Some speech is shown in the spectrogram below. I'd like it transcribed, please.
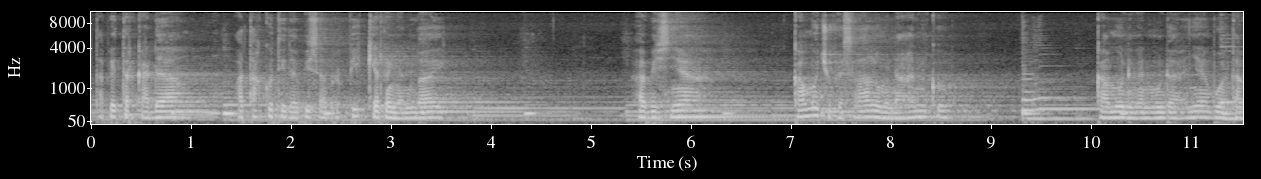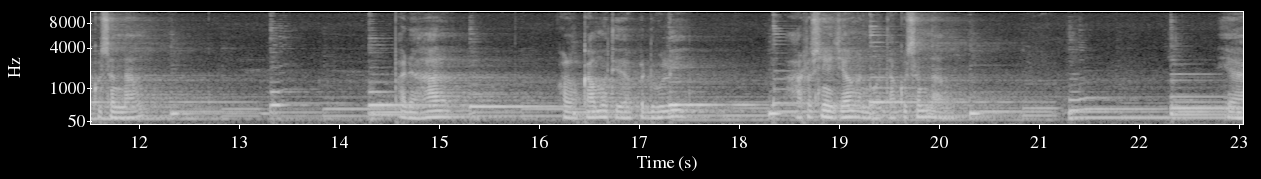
Tapi terkadang otakku tidak bisa berpikir dengan baik. Habisnya, kamu juga selalu menahanku. Kamu dengan mudahnya buat aku senang. Padahal, kalau kamu tidak peduli, harusnya jangan buat aku senang. Ya,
